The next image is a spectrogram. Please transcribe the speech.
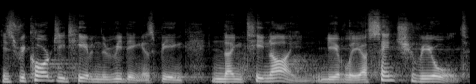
He's recorded here in the reading as being 99, nearly a century old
